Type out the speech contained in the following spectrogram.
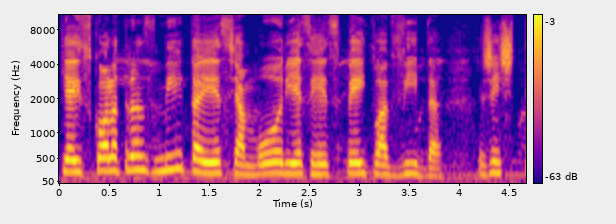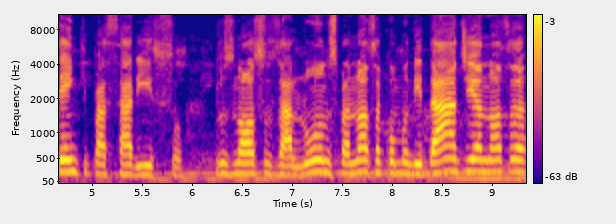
que a escola transmita esse amor e esse respeito à vida. A gente tem que passar isso para os nossos alunos, para a nossa comunidade e a nossa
